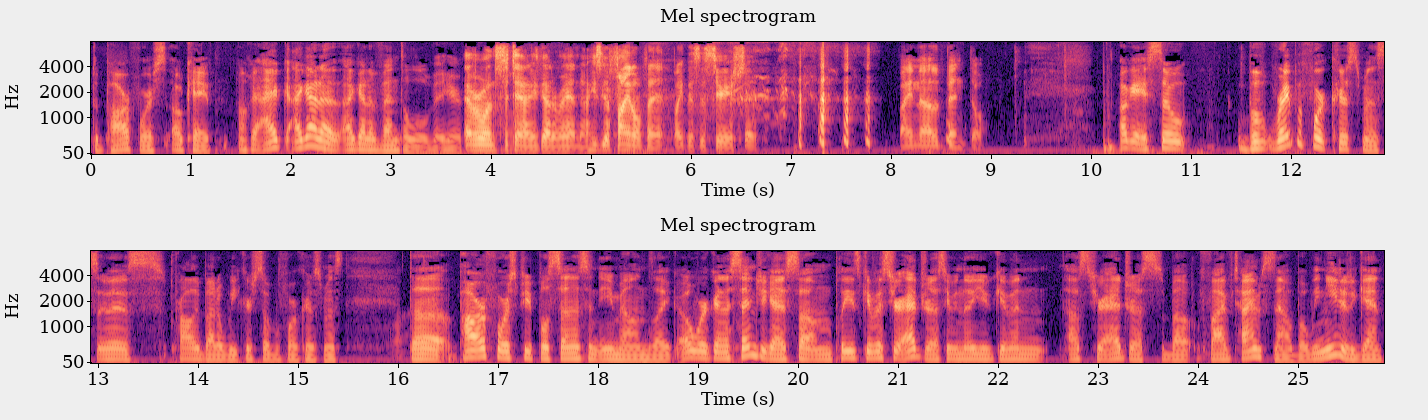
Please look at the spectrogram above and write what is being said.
the Power Force. Okay, okay. I I gotta I gotta vent a little bit here. Everyone sit down. He's got a rant now. He's got final vent. Like this is serious shit. Final bento. Okay, so, but right before Christmas, it was probably about a week or so before Christmas. The Power Force people sent us an email and like, "Oh, we're gonna send you guys something. Please give us your address, even though you've given us your address about five times now, but we need it again."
